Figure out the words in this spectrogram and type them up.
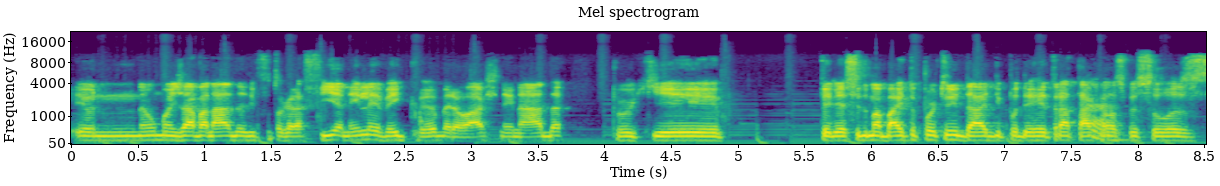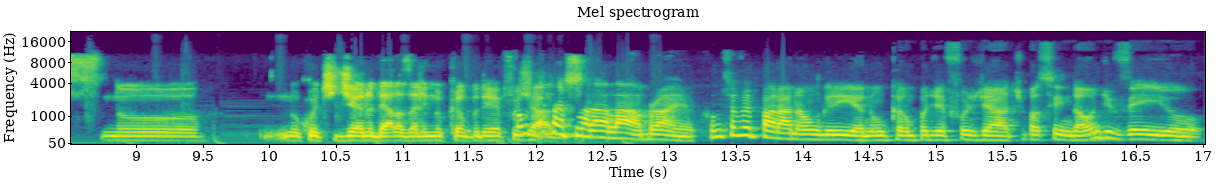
eu não manjava nada de fotografia, nem levei câmera, eu acho, nem nada, porque teria sido uma baita oportunidade de poder retratar é. aquelas pessoas no, no cotidiano delas ali no campo de refugiados. Como você vai parar lá, Brian? Como você vai parar na Hungria, num campo de refugiados? Tipo assim, da onde veio?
